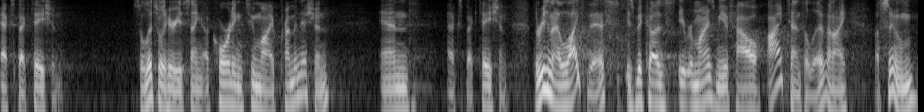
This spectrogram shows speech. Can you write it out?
expectation. So, literally, here he's saying, according to my premonition and expectation. The reason I like this is because it reminds me of how I tend to live, and I assume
